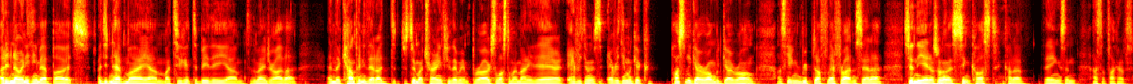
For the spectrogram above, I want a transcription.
I didn't know anything about boats. I didn't have my um, my ticket to be the um, to the main driver, and the company that I d- just do my training through they went broke. So I lost all my money there, and everything was everything would go could possibly go wrong would go wrong. I was getting ripped off left, right, and center. So in the end, it was one of those sink cost kind of things, and I thought, fuck, I've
